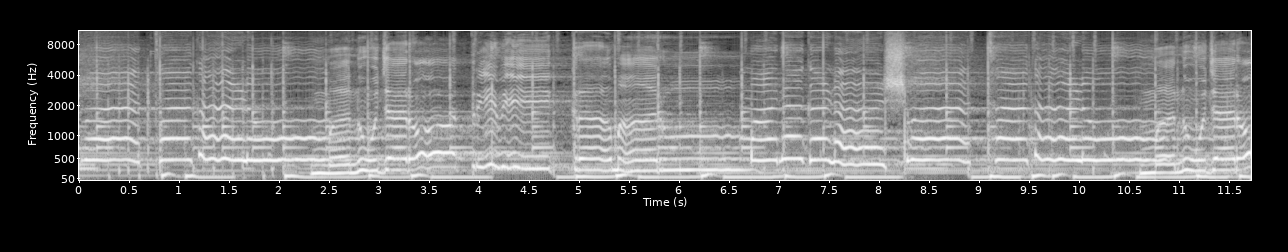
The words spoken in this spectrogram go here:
ಶ್ವತ್ಥಗಳು ಮನುಜರೋ ತ್ರಿವಿಕ್ರಮರು ಮರಗಳ ಅಶ್ವತ್ಥಗಳು ಮನುಜರೋ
